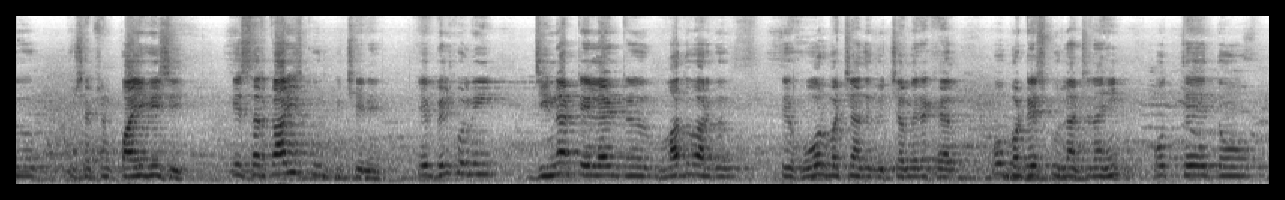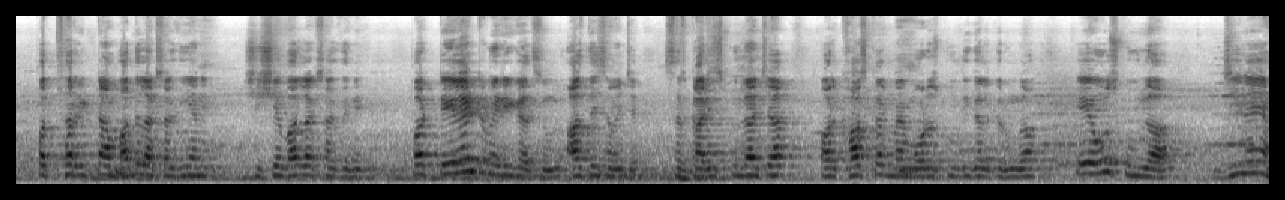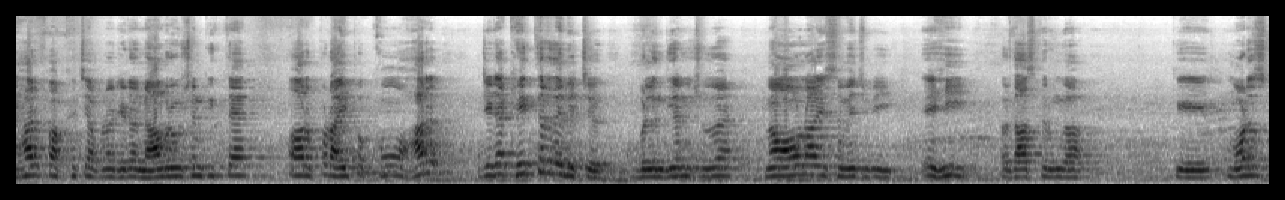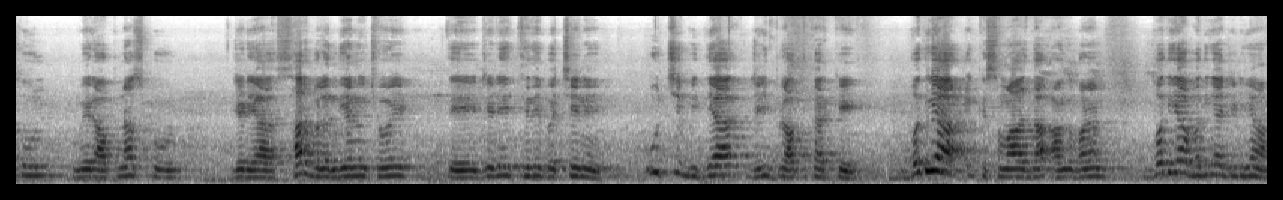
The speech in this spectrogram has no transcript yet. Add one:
ਪਰਸੈਪਸ਼ਨ ਪਾਈ ਗਈ ਸੀ ਕਿ ਸਰਕਾਰੀ ਸਕੂਲ ਪਿੱਛੇ ਨੇ, ਇਹ ਬਿਲਕੁਲ ਨਹੀਂ, ਜਿੰਨਾ ਟੈਲੈਂਟ ਮੱਧ ਵਰਗ ਤੇ ਹੋਰ ਬੱਚਿਆਂ ਦੇ ਵਿੱਚ ਆ ਮੇਰੇ ਖਿਆਲ, ਉਹ ਵੱਡੇ ਸਕੂਲਾਂ 'ਚ ਨਹੀਂ, ਉੱਥੇ ਦੋ ਪੱਥਰ ਇੱਟਾਂ ਵੱਧ ਲੱਗ ਸਕਦੀਆਂ ਨੇ, ਸ਼ੀਸ਼ੇ ਵੱਧ ਲੱਗ ਸਕਦੇ ਨੇ। ਪਰ ਟੈਲੈਂਟ ਮੇਰੀ ਗੱਲ ਸੁਣ, ਅੱਜ ਦੇ ਸਮੇਂ 'ਚ ਸਰਕਾਰੀ ਸਕੂਲਾਂ 'ਚ ਆ ਔਰ ਖਾਸ ਕਰ ਮੈਂ ਮੋਡਲ ਸਕੂਲ ਦੀ ਗੱਲ ਕਰੂੰਗਾ, ਇਹ ਉਹ ਸਕੂਲ ਆ ਜਿਨੇ ਹਰ ਪੱਖ 'ਚ ਆਪਣਾ ਜਿਹੜਾ ਨਾਮ ਰੋਸ਼ਨ ਕੀਤਾ ਹੈ ਔਰ ਪੜ੍ਹਾਈ ਪੱਖੋਂ ਹਰ ਜਿਹੜਾ ਖੇਤਰ ਦੇ ਵਿੱਚ ਬੁਲੰਦੀਆਂ ਨੂੰ ਛੂਹਿਆ ਮੈਂ ਆਉਣ ਵਾਲੇ ਸਮੇਂ 'ਚ ਵੀ ਇਹੀ ਅਰਦਾਸ ਕਰੂੰਗਾ ਕਿ ਮਾਡਲ ਸਕੂਲ ਮੇਰਾ ਆਪਣਾ ਸਕੂਲ ਜਿਹੜਿਆ ਸਰ ਬੁਲੰਦੀਆਂ ਨੂੰ ਛੋਏ ਤੇ ਜਿਹੜੇ ਇੱਥੇ ਦੇ ਬੱਚੇ ਨੇ ਉੱਚ ਵਿੱਦਿਆ ਜਿਹੜੀ ਪ੍ਰਾਪਤ ਕਰਕੇ ਵਧੀਆ ਇੱਕ ਸਮਾਜ ਦਾ ਅੰਗ ਬਣਨ ਵਧੀਆ ਵਧੀਆ ਜਿਹੜੀਆਂ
